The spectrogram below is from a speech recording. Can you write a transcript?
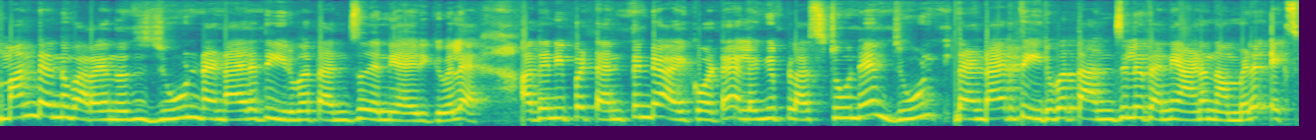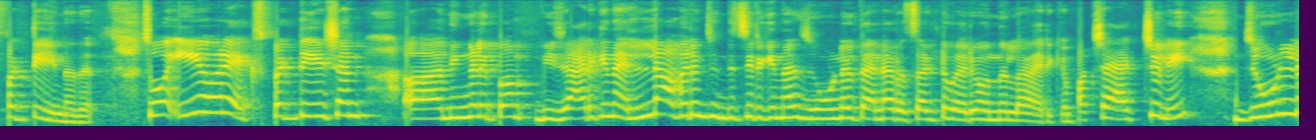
മന്ത് എന്ന് പറയുന്നത് ജൂൺ രണ്ടായിരത്തി ഇരുപത്തി അഞ്ച് തന്നെയായിരിക്കും അല്ലെ? അതിനിപ്പോ ടെൻത്തിന്റെ ആയിക്കോട്ടെ അല്ലെങ്കിൽ പ്ലസ് ടുവിന്റെയും ജൂൺ രണ്ടായിരത്തി ഇരുപത്തി അഞ്ചിൽ തന്നെയാണ് നമ്മൾ എക്സ്പെക്ട് ചെയ്യുന്നത്. സോ ഈ ഒരു എക്സ്പെക്ടേഷൻ നിങ്ങളിപ്പം വിചാരിക്കുന്ന എല്ലാവരും ചിന്തിച്ചിരിക്കുന്നത് ജൂണിൽ തന്നെ റിസൾട്ട് വരും എന്നുള്ളതായിരിക്കും. പക്ഷെ ആക്ച്വലി ജൂണിൽ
